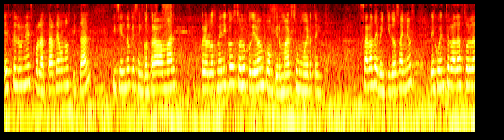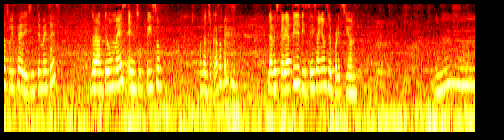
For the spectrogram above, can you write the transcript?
este lunes por la tarde a un hospital diciendo que se encontraba mal, pero los médicos solo pudieron confirmar su muerte. Sara, de 22 años, dejó encerrada sola a su hija de 17 meses durante un mes en su piso, o sea, en su casa, pues. La fiscalía pide 16 años de prisión. Mm.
